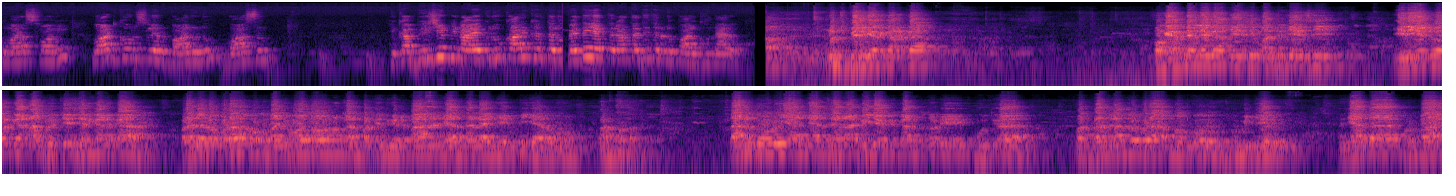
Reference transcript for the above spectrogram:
కుమారస్వామి వార్డ్ కౌన్సిలర్ బాలును వాసు ఇక బీజేపీ నాయకులు కార్యకర్తలు పెద్ద ఎత్తున తదితరులు పాల్గొన్నారు. నుంచి పెరిగారు కనుక ఒక ఎమ్మెల్యేగా చేసి మంత్రి చేసి ఈ నియోజకవర్గాన్ని అభివృద్ధి చేశారు కనుక ప్రజలు కూడా ఒక మంచి వాతావరణం ఎందుకంటే బాగా చేస్తాడు అని చెప్పి ఇవాళ కనపడదు దాని తోడు ఇవాళ జనసేన బీజేపీ కనుకతో పూర్తిగా మన ప్రజలందరూ కూడా మొక్కు చూపించారు. చేత ఇప్పుడు బాగా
